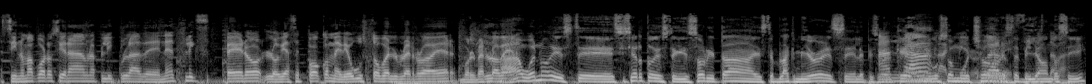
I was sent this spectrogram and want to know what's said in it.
Sí, no me acuerdo si era una película de Netflix, pero lo vi hace poco, me dio gusto volverlo a ver, volverlo a ver. Ah, bueno, este, sí es cierto, este, hizo ahorita este Black Mirror, es el episodio que Ah, me gustó Black mucho, Mirror, este sí, Beyond estaba. así.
